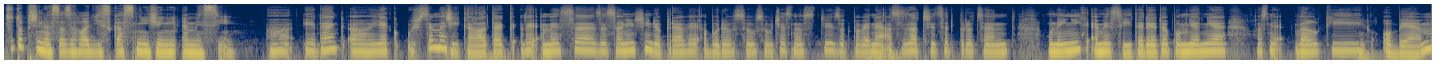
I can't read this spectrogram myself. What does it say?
Co to přinese z hlediska snížení emisí? Jednak, jak už jsem říkala, tak ty emise ze silniční dopravy a budov jsou v současnosti zodpovědné asi za 30% unijních emisí, tedy je to poměrně vlastně velký objem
